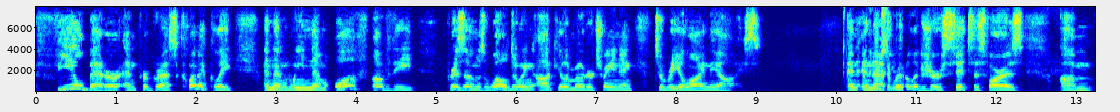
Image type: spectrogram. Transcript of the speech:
feel better and progress clinically, and then wean them off of the prisms while doing ocular motor training to realign the eyes. And, and that's where the literature sits as far as um,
